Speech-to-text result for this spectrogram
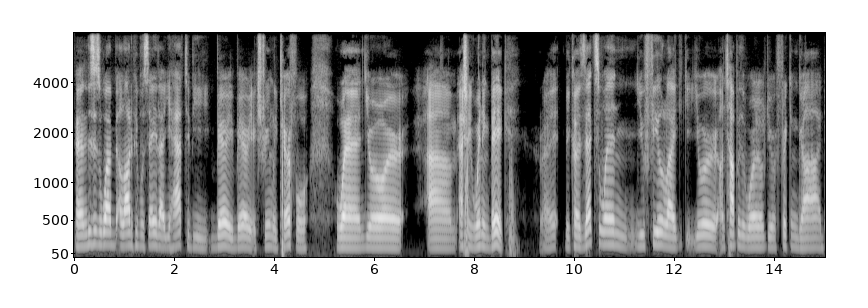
And this is why a lot of people say that you have to be very, very extremely careful when you're um, actually winning big, right? Because that's when you feel like you're on top of the world, you're a freaking god.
